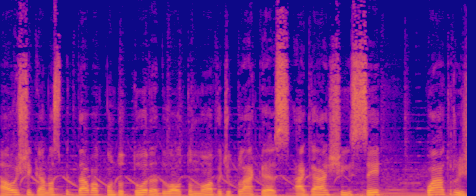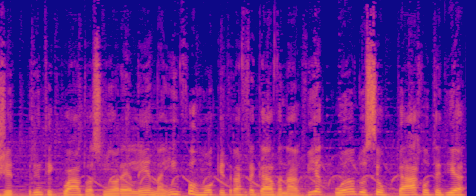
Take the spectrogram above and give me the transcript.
Ao chegar no hospital, a condutora do automóvel de placas HXC 4G34, a senhora Helena, informou que trafegava na via quando seu carro teria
